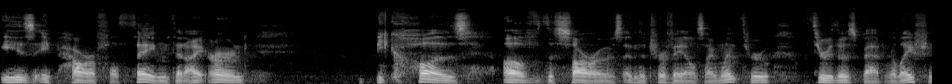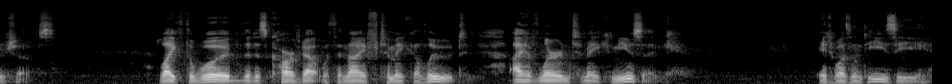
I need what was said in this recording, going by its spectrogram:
is a powerful thing that I earned because of the sorrows and the travails I went through through those bad relationships. Like the wood that is carved out with a knife to make a lute, I have learned to make music. It wasn't easy,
